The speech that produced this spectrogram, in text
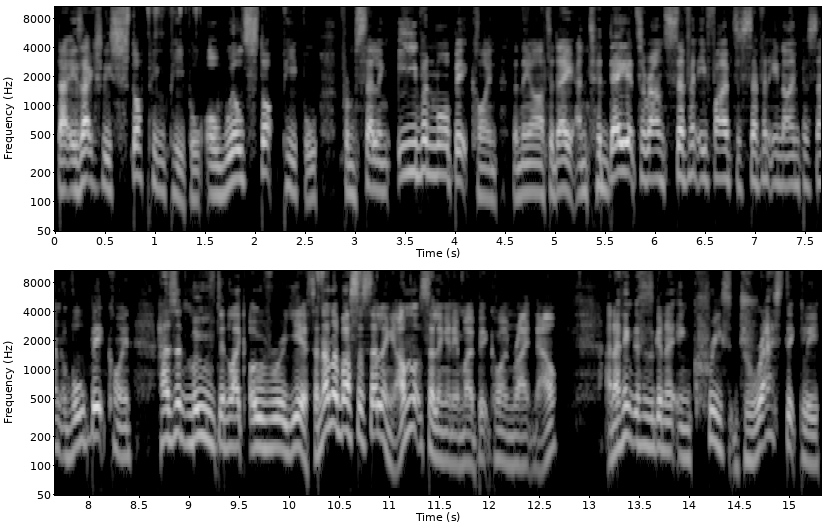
that is actually stopping people or will stop people from selling even more Bitcoin than they are today. And today it's around 75 to 79% of all Bitcoin hasn't moved in like over a year. So none of us are selling it. I'm not selling any of my Bitcoin right now. And I think this is going to increase drastically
